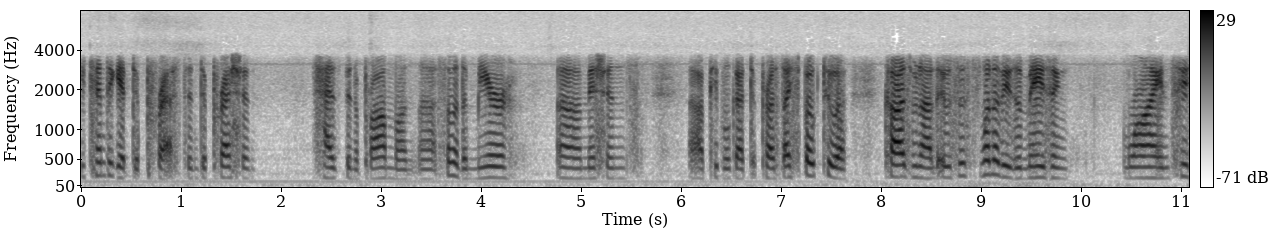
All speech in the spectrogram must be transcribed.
you tend to get depressed, and depression has been a problem on uh, some of the Mir uh, missions. Uh, people got depressed. I spoke to a cosmonaut. It was just one of these amazing lines. He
